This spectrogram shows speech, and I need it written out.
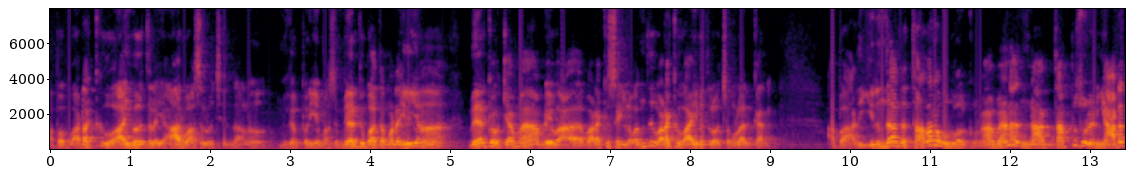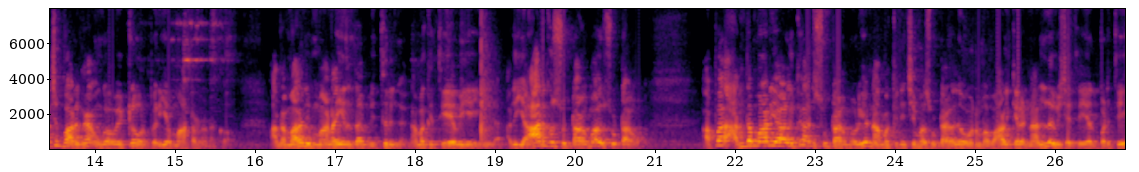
அப்போ வடக்கு ஆய்வகத்தில் யார் வாசல் வச்சுருந்தாலும் மிகப்பெரிய மாசம் மேற்கு பார்த்த மனையிலையும் மேற்கு வைக்காம அப்படி வ- வடக்கு சைடில் வந்து வடக்கு வாயுவத்தில் வச்சவங்களாம் இருக்காங்க. அப்போ அது இருந்தால் அந்த தவறை உருவாக்கும். நான் வேணால் நான் தப்பு சொல்ல நீங்கள் அடைச்சி பாருங்கள் உங்கள் வீட்டில் ஒரு பெரிய மாற்றம் நடக்கும். அந்த மாதிரி மனை இருந்தால் விற்றுருங்க நமக்கு தேவையே இல்லை. அது யாருக்கு சூட் ஆகுமோ அது சூட் ஆகும். அப்போ அந்த மாதிரி ஆளுக்கு அது சூட் ஆகும் மொழியும் நமக்கு நிச்சயமாக சூட் ஆகுது. நம்ம வாழ்க்கையில் நல்ல விஷயத்தை ஏற்படுத்தி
